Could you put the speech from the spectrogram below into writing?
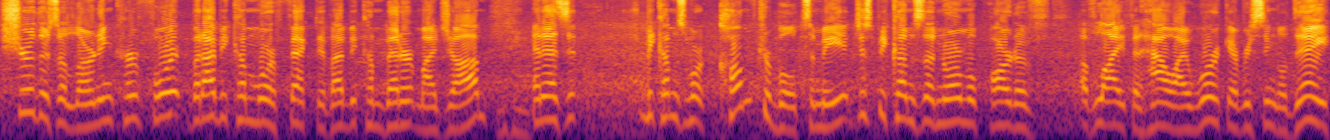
sure, there's a learning curve for it, but I become more effective. I become better at my job. Mm-hmm. And as it becomes more comfortable to me, it just becomes a normal part of, of life and how I work every single day.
